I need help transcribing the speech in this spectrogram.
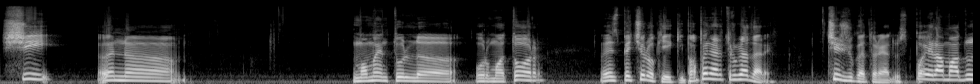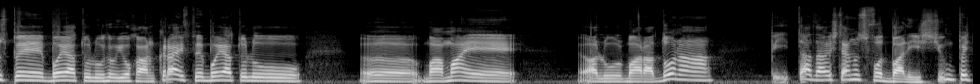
Și în uh, momentul uh, următor, vezi pe ce loc e echipa? Păi la retrogradare. Ce jucători ai adus? Păi l-am adus pe băiatul lui Johan Cruyff, pe băiatul lui uh, Mamae, al lui Maradona. Păi da, dar ăștia nu sunt fotbaliști. Pe,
